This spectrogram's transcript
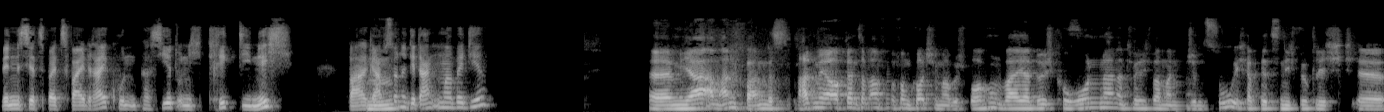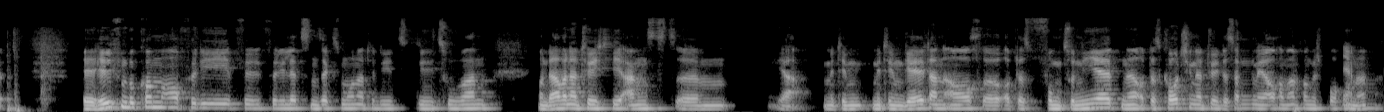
wenn es jetzt bei zwei, drei Kunden passiert und ich krieg die nicht? Gab es mhm. so eine Gedanken mal bei dir? Ähm, ja, am Anfang. Das hatten wir ja auch ganz am Anfang vom Coaching mal besprochen, weil ja durch Corona natürlich war mein Gym zu. Ich habe jetzt nicht wirklich äh, äh, Hilfen bekommen, auch für die, für, für die letzten sechs Monate, die, die zu waren. Und da war natürlich die Angst, ähm, ja, mit dem, mit dem Geld dann auch, äh, ob das funktioniert, ne, ob das Coaching natürlich, das hatten wir ja auch am Anfang gesprochen, ja. ne,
